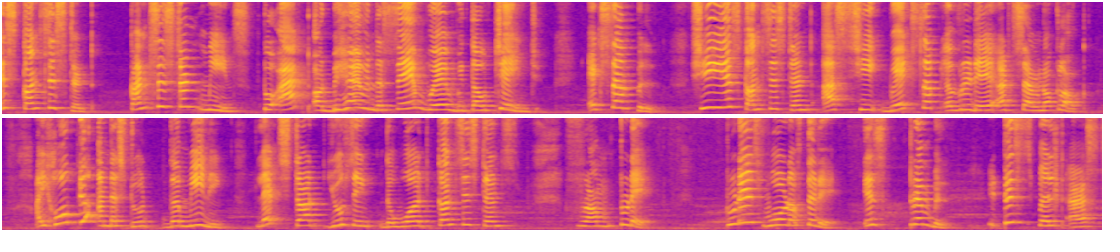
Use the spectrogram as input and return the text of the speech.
is consistent. Consistent means to act or behave in the same way without change. Example She is consistent as she wakes up every day at 7 o'clock. I hope you understood the meaning. Let's start using the word consistent from today. Today's word of the day is tremble. It is spelled as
